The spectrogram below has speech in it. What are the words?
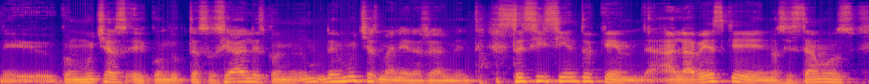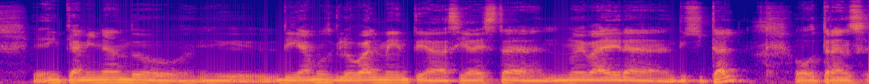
eh, con muchas eh, conductas sociales, con, de muchas maneras realmente. Entonces sí siento que a la vez que nos estamos encaminando, digamos, globalmente hacia esta nueva era digital o trans,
